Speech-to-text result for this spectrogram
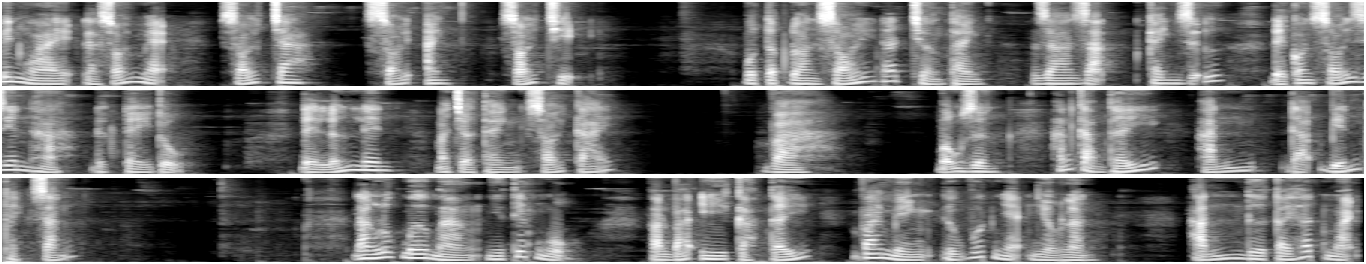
Bên ngoài là sói mẹ, sói cha, sói anh, sói chị. Một tập đoàn sói đã trưởng thành, ra dặn, canh giữ để con sói Diên Hà được đầy đủ. Để lớn lên mà trở thành sói cái. Và bỗng dưng hắn cảm thấy hắn đã biến thành rắn. Đang lúc mơ màng như tiếp ngủ, Phan Bá Y cảm thấy vai mình được vuốt nhẹ nhiều lần. Hắn đưa tay hất mạnh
